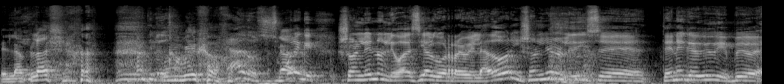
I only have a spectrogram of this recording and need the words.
en la playa. Aparte lo deja un viejo. Se supone Claro. que John Lennon le va a decir algo revelador y John Lennon le dice, tenés que vivir, pibe.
